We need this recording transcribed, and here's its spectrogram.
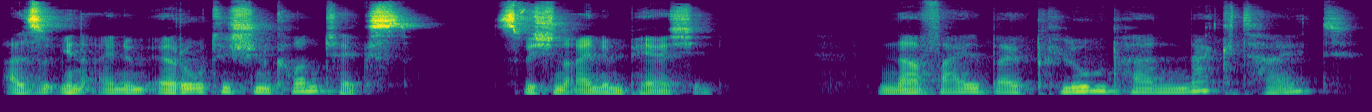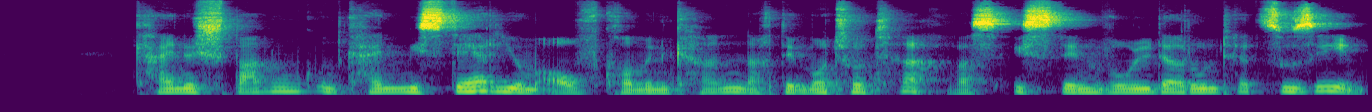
Also in einem erotischen Kontext zwischen einem Pärchen. Na, weil bei plumper Nacktheit keine Spannung und kein Mysterium aufkommen kann nach dem Motto, was ist denn wohl darunter zu sehen?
